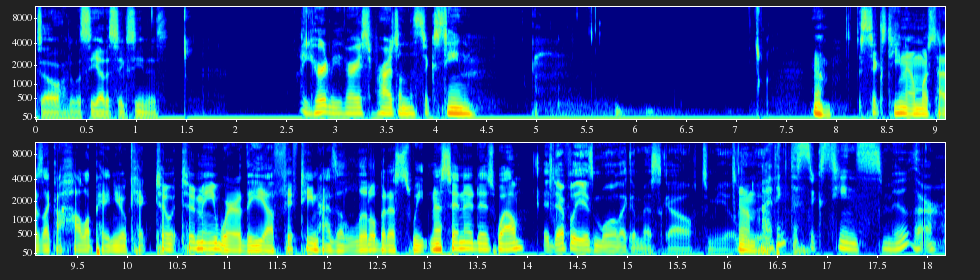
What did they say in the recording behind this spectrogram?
So let's see how the 16 is. You're gonna be very surprised on the 16. Yeah. 16 almost has like a jalapeno kick to it to me, where the uh, 15 has a little bit of sweetness in it as well. It definitely is more like a mezcal to me. a little bit. I think the 16's smoother.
